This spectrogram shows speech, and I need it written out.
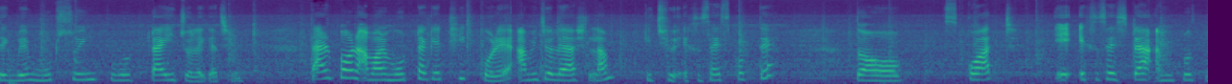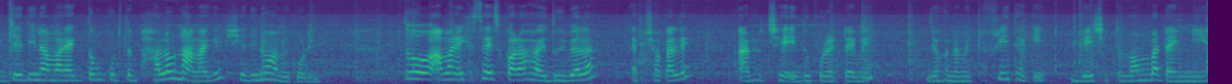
দেখবে মুড সুইং পুরোটাই চলে গেছে। তারপর আমার মুডটাকে ঠিক করে আমি চলে আসলাম কিছু এক্সারসাইজ করতে। তো স্কোয়াট এই এক্সারসাইজটা আমি যেদিন আমার একদম করতে ভালো না লাগে, সেদিনও আমি করি। তো আমার এক্সারসাইজ করা হয় দুই বেলা, এক সকালে আর হচ্ছে এই দুপুরের টাইমে যখন আমি একটু ফ্রি থাকি, বেশ একটা লম্বা টাইম নিয়ে।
